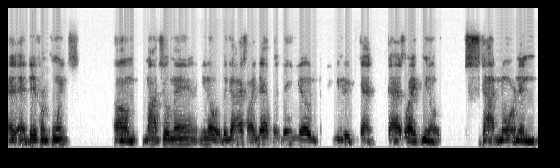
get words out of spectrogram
at, at different points um, Macho Man, you know, the guys like that. But then you know, you know, you got guys like you know Scott Norton and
